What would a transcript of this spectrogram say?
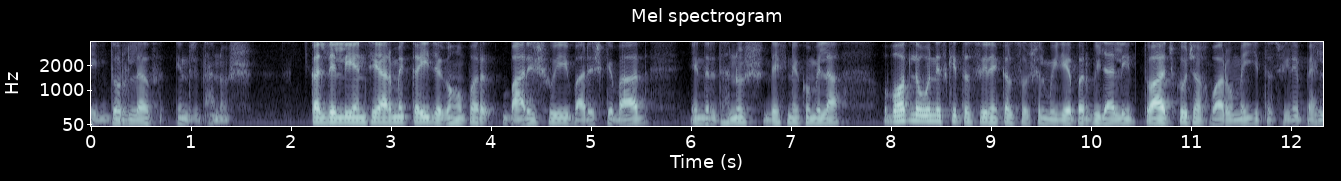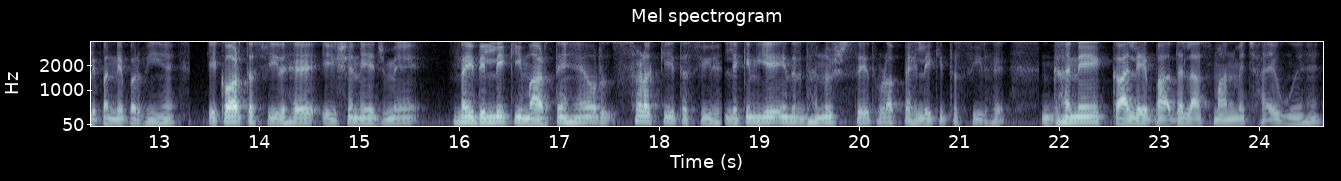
एक दुर्लभ इंद्रधनुष। कल दिल्ली एनसीआर में कई जगहों पर बारिश हुई। बारिश के बाद इंद्रधनुष देखने को मिला और बहुत लोगों ने इसकी तस्वीरें कल सोशल मीडिया पर भी डाली। तो आज कुछ अखबारों में ये तस्वीरें पहले पन्ने पर भी हैं। एक और तस्वीर है एशियन एज में। नई दिल्ली की इमारतें हैं और सड़क की तस्वीर है। लेकिन ये इंद्रधनुष से थोड़ा पहले की तस्वीर है। घने काले बादल आसमान में छाए हुए हैं।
